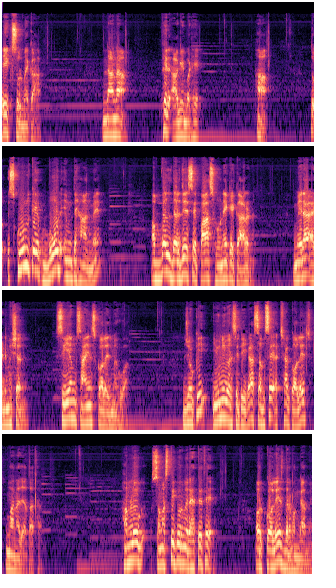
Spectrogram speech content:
एक सुर में कहा, नाना, फिर आगे बढ़े। हाँ तो स्कूल के बोर्ड इम्तिहान में अव्वल दर्जे से पास होने के कारण मेरा एडमिशन सीएम साइंस कॉलेज में हुआ, जो कि यूनिवर्सिटी का सबसे अच्छा कॉलेज माना जाता था। हम लोग समस्तीपुर में रहते थे और कॉलेज दरभंगा में।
